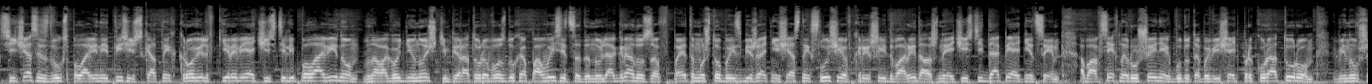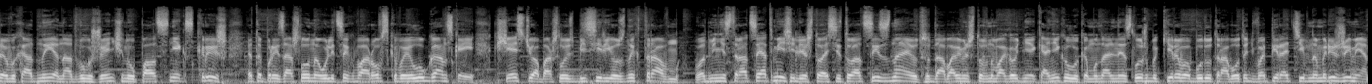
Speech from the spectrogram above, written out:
Сейчас из двух с половиной тысяч скотных кровель в Кирове очистили половину. В новогоднюю ночь температура воздуха повысится до нуля градусов, поэтому, чтобы избежать несчастных случаев, крыши и дворы должны очистить до пятницы. Обо всех нарушениях будут оповещать прокуратуру. В минувшие выходные на двух женщин упал снег с крыш. Это произошло на улицах Воровского и Луганской. К счастью, обошлось без серьезных травм. В администрации отметили, что о ситуации знают. Добавим, что в новогодние каникулы коммунальные службы Кирова будут работать в оперативном режиме.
